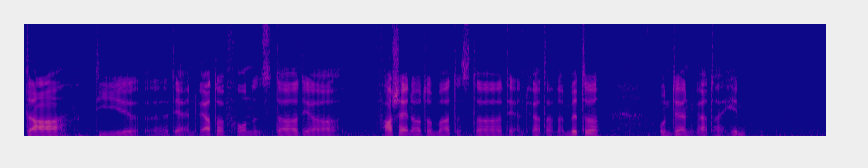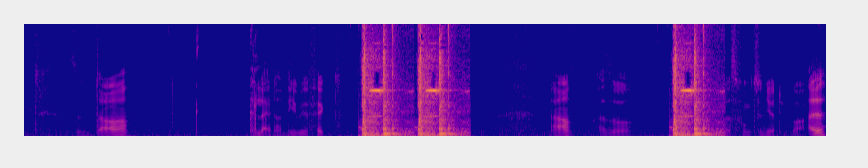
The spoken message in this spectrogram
da, die, äh, der Entwerter vorne ist da, der Fahrscheinautomat ist da, der Entwerter in der Mitte und der Entwerter hinten sind da. Kleiner Nebeneffekt. Ja, also das funktioniert überall.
